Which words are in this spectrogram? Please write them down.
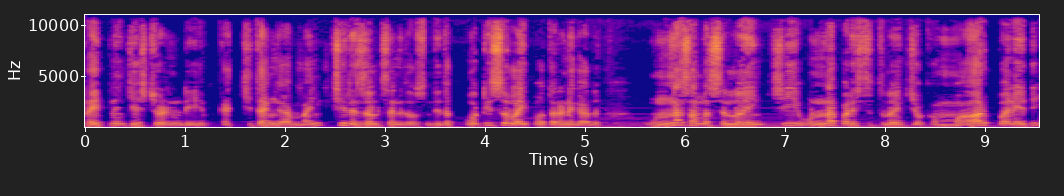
ప్రయత్నం చేసి చూడండి. ఖచ్చితంగా మంచి రిజల్ట్స్ అనేది వస్తుంది. ఏదో కోటీశ్వరులు అయిపోతారని కాదు. ఉన్న సమస్యల్లో నుంచి ఉన్న పరిస్థితుల్లో నుంచి ఒక మార్పు అనేది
